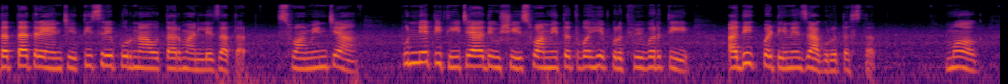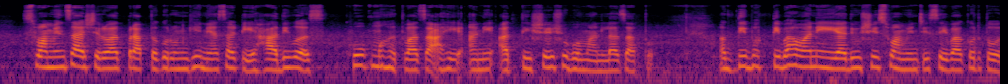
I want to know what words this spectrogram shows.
दत्तात्रेयांचे तिसरे पूर्ण अवतार मानले जातात. स्वामींच्या पुण्यतिथीच्या दिवशी स्वामी तत्व हे पृथ्वीवरती अधिक पटीने जागृत असतात. मग स्वामींचा आशीर्वाद प्राप्त करून घेण्यासाठी हा दिवस खूप महत्त्वाचा आहे आणि अतिशय शुभ मानला जातो. अगदी भक्तिभावाने या दिवशी स्वामींची सेवा करतो.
